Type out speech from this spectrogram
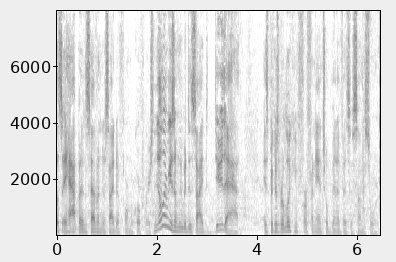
let's say, Hapa and Seven decide to form a corporation. The only reason we would decide to do that is because we're looking for financial benefits of some sort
